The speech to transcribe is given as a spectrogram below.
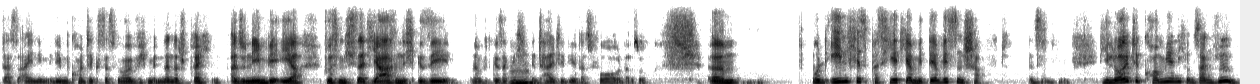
das einnehmen, in dem Kontext, dass wir häufig miteinander sprechen. Also nehmen wir eher, du hast mich seit Jahren nicht gesehen. Und dann wird gesagt, mhm. ich enthalte dir das vor oder so. Ähm, und ähnliches passiert ja mit der Wissenschaft die Leute kommen ja nicht und sagen, hm,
